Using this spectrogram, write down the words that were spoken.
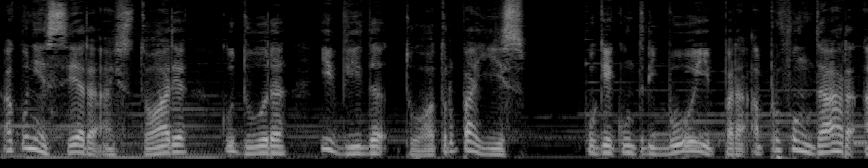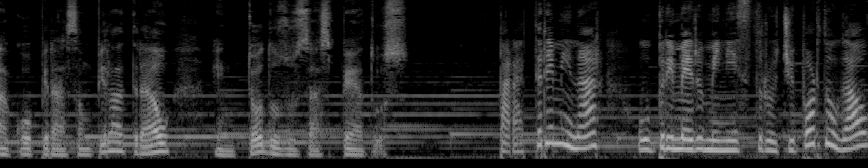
a conhecer a história, cultura e vida do outro país, o que contribui para aprofundar a cooperação bilateral em todos os aspectos. Para terminar, o primeiro-ministro de Portugal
